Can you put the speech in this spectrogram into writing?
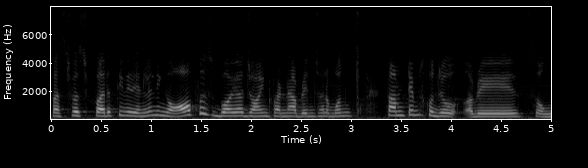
ஃபர்ஸ்ட் ஃபர்ஸ்ட் பருத்தி வீரனில் நீங்கள் ஆஃபீஸ் பாயாக ஜாயின் பண்ண அப்படின்னு சொல்லும்போது சம்டைம்ஸ் கொஞ்சம் அப்படியே சொங்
